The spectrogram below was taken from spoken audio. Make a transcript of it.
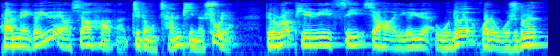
它每个月要消耗的这种产品的数量。比如说 PVC 消耗一个月五吨或者五十吨。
